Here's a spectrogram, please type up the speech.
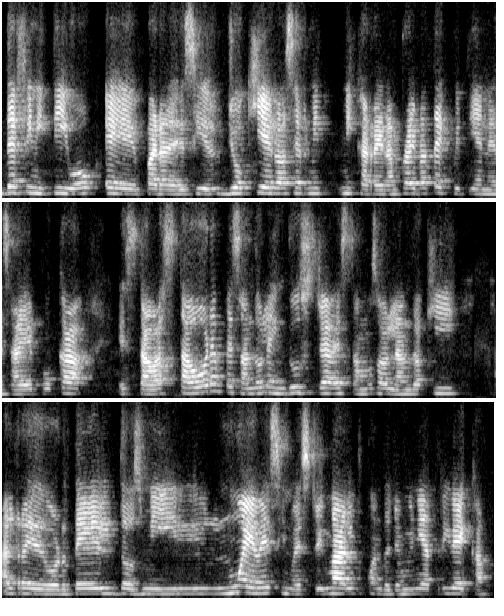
definitivo eh, para decir yo quiero hacer mi, mi, carrera en private equity. En esa época estaba hasta ahora empezando la industria, estamos hablando aquí alrededor del 2009, si no estoy mal, cuando yo me uní a Tribeca.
